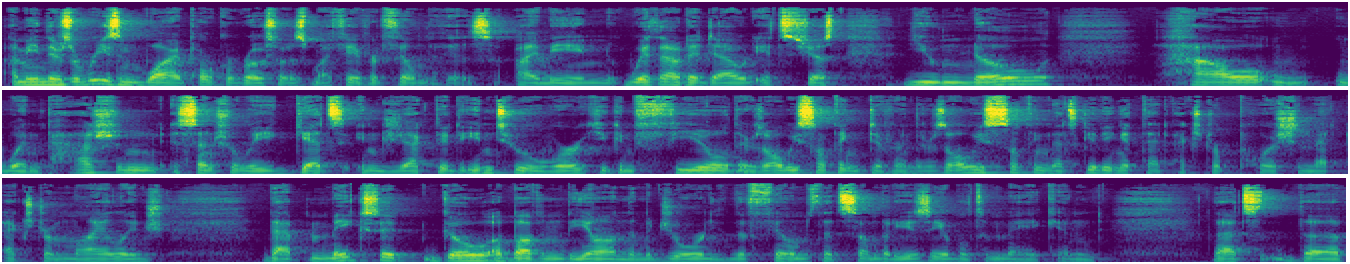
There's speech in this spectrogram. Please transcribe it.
I mean, there's a reason why Porco Rosso is my favorite film of his. I mean, without a doubt, it's just, you know how when passion essentially gets injected into a work you can feel there's always something different there's always something that's giving it that extra push and that extra mileage that makes it go above and beyond the majority of the films that somebody is able to make. And that's the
